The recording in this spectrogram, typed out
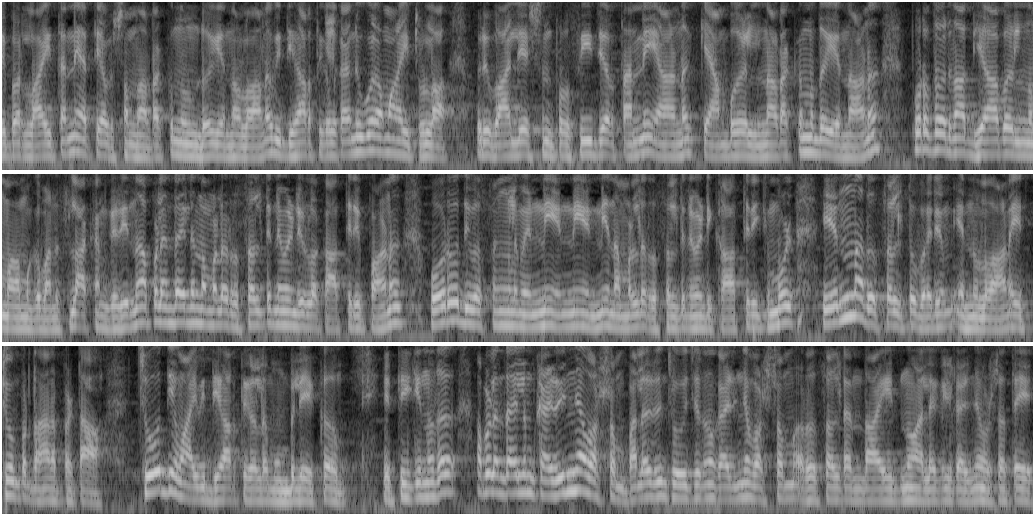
ലിബറലായി തന്നെ അത്യാവശ്യം നടക്കുന്നുണ്ട് എന്നുള്ളതാണ്. വിദ്യാർത്ഥികൾക്ക് അനുകൂലമായിട്ടുള്ള ഒരു വാല്യുവേഷൻ പ്രൊസീജിയർ തന്നെയാണ് ക്യാമ്പുകളിൽ നടക്കുന്നത്. എന്നാണ് പുറത്തു വരുന്ന അധ്യാപകരിൽ നിന്ന് നമുക്ക് മനസ്സിലാക്കാൻ കഴിയുന്നത്. അപ്പോൾ എന്തായാലും നമ്മുടെ റിസൾട്ടിന് വേണ്ടിയുള്ള കാത്തിരിപ്പാണ്. ഓരോ ദിവസങ്ങളും എണ്ണി എണ്ണി എണ്ണി നമ്മളുടെ റിസൾട്ടിന് വേണ്ടി കാത്തിരിക്കുമ്പോൾ എന്ന റിസൾട്ട് വരും എന്നുള്ളതാണ് ഏറ്റവും പ്രധാനപ്പെട്ട ചോദ്യമായി വിദ്യാർത്ഥികളുടെ മുമ്പിലേക്ക് എത്തിക്കുന്നത്. അപ്പോൾ എന്തായാലും കഴിഞ്ഞ വർഷം പലരും ചോദിച്ചിരുന്നു കഴിഞ്ഞ വർഷം റിസൾട്ട് എന്തായിരുന്നു? അല്ലെങ്കിൽ കഴിഞ്ഞ വർഷത്തെ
